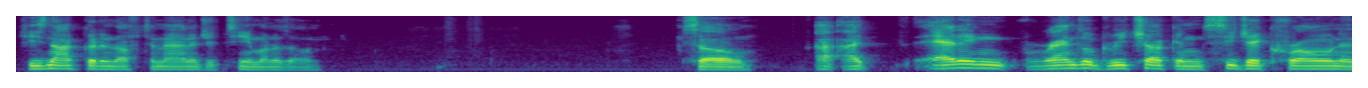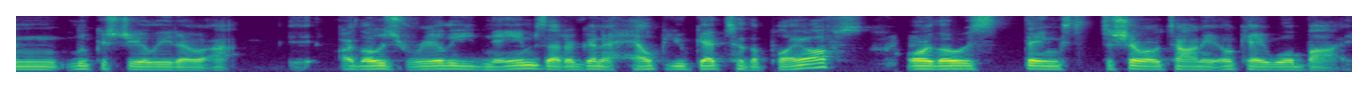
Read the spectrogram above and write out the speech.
He's not good enough to manage a team on his own. So, I, I adding Randall Grichuk and CJ Cron and Lucas Giolito, I, are those really names that are going to help you get to the playoffs, or those things to show Ohtani? Okay, we'll buy.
